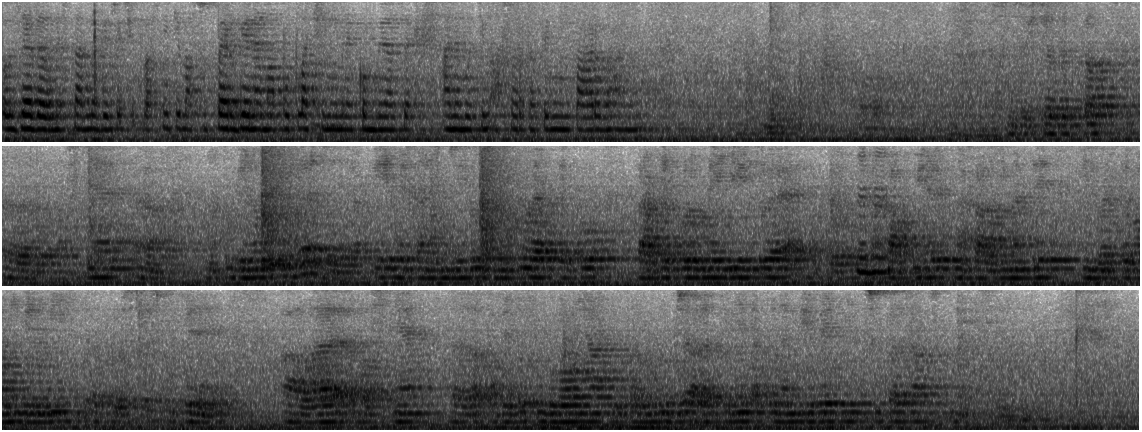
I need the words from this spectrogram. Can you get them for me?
lze velmi snadno vyřešit vlastně těma supergenama, potlačením rekombinace, anebo tím asortativním párováním. Já jsem se chtěl zeptat eh, vlastně eh, na tu genovou inverzi, jaký mechanismus jeho vzniku, jak jako pravděpodobný děj to je. Mm-hmm. Chápu, že nacházíme ty invertované genové eh, prostě skupiny, ale vlastně, aby to fungovalo nějak opravdu dobře adaptivně, tak to nemůže být nic super vzácného.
